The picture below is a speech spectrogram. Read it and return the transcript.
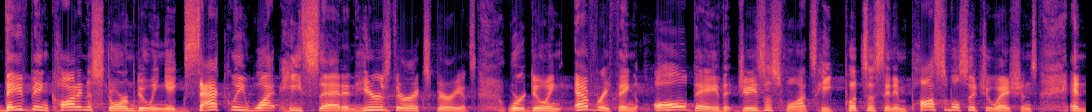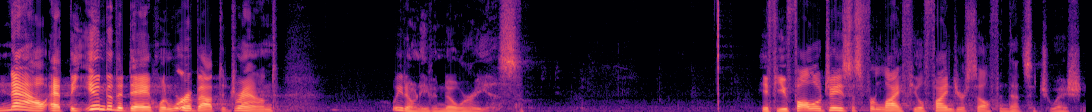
They've been caught in a storm doing exactly what he said, and here's their experience. We're doing everything all day that Jesus wants. He puts us in impossible situations, and now at the end of the day, when we're about to drown, we don't even know where he is. If you follow Jesus for life, you'll find yourself in that situation.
